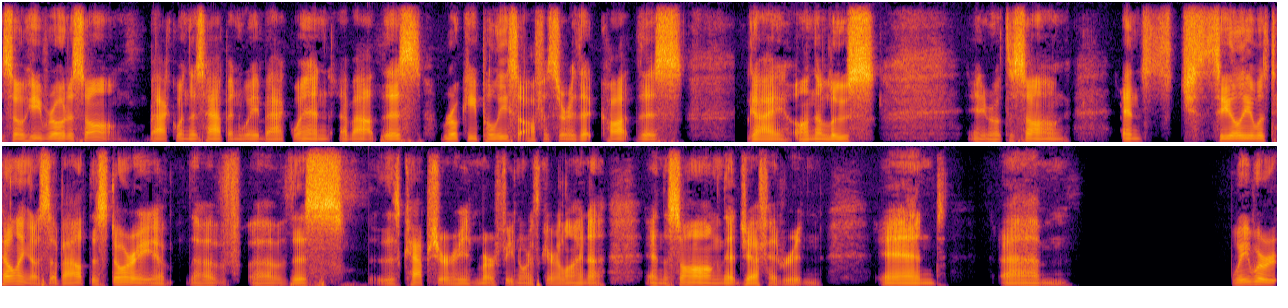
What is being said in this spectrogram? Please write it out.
so he wrote a song back when this happened, way back when, about this rookie police officer that caught this guy on the loose, and he wrote the song. And Celia was telling us about the story of, of, of this this capture in Murphy, North Carolina, and the song that Jeff had written, and um, we were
